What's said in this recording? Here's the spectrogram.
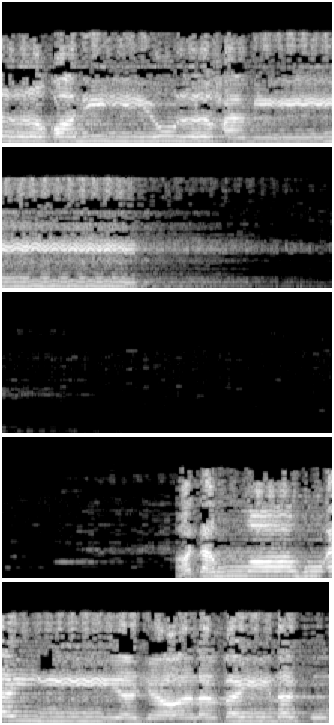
الغني الحميد عسى الله أن يجعل بينكم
